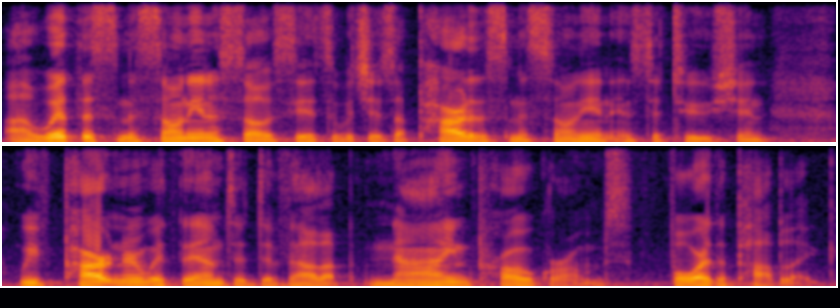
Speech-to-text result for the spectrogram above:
Uh, with the Smithsonian Associates, which is a part of the Smithsonian Institution, we've partnered with them to develop nine programs for the public.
